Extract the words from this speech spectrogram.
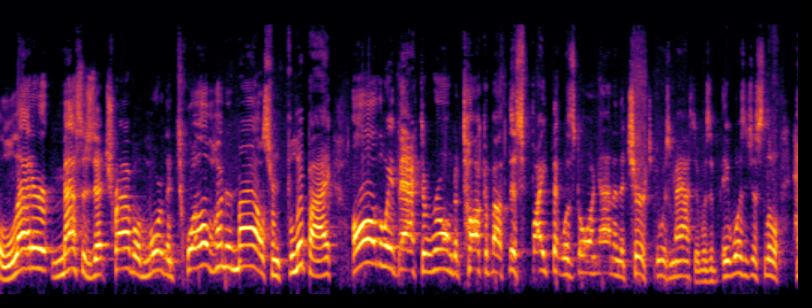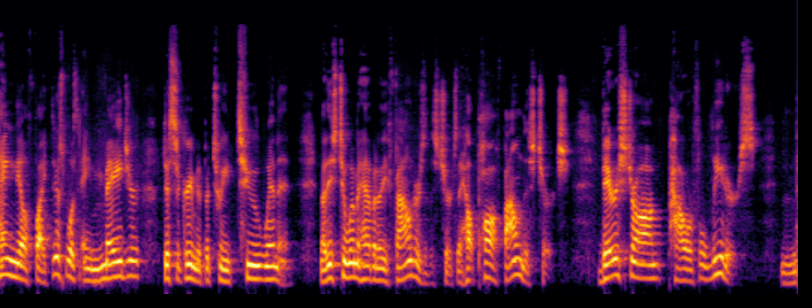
letter message that traveled more than 1,200 miles from Philippi all the way back to Rome to talk about this fight that was going on in the church. It was massive. It, was a, it wasn't just a little hangnail fight. This was a major disagreement between two women. Now, these two women happen to be founders of this church. They helped Paul found this church. Very strong, powerful leaders.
